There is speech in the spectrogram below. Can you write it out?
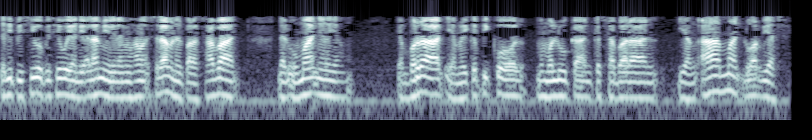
Jadi peristiwa-peristiwa yang dialami oleh Nabi Muhammad SAW dan para sahabat dan umatnya yang yang berat yang mereka pikul memerlukan kesabaran yang amat luar biasa.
